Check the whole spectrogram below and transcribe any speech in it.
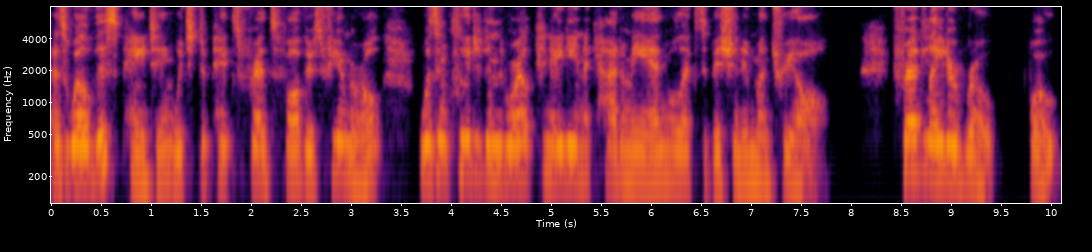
As well, this painting, which depicts Fred's father's funeral, was included in the Royal Canadian Academy annual exhibition in Montreal. Fred later wrote, quote,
